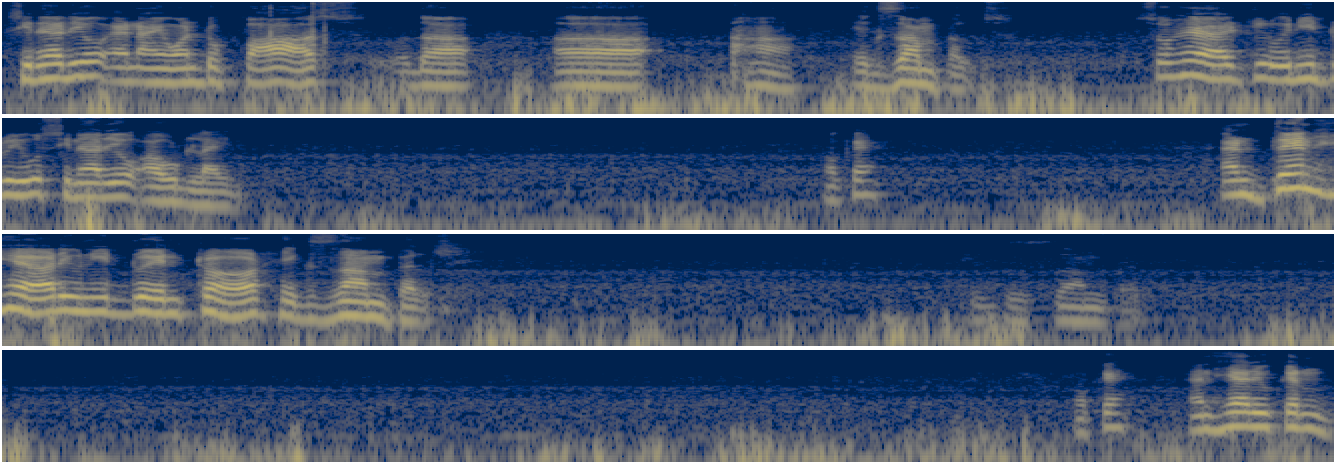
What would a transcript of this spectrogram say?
scenario and i want to pass the uh, examples. So here will, we need to use scenario outline. Okay? And then here you need to enter examples. Example okay? And here you can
